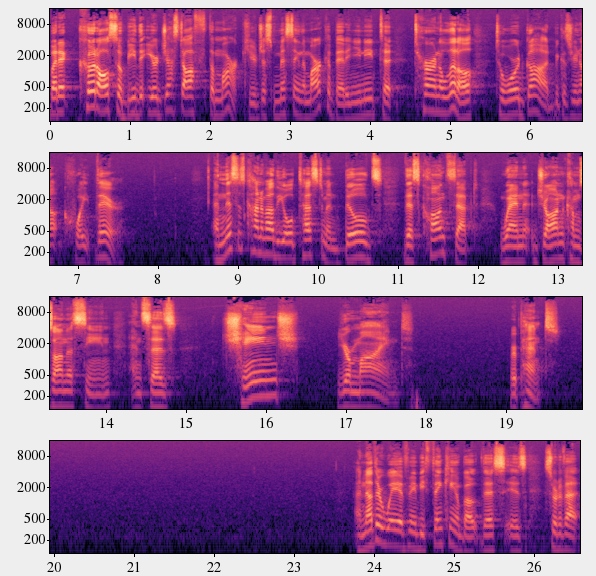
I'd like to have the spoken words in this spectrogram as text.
But it could also be that you're just off the mark. You're just missing the mark a bit, and you need to turn a little toward God because you're not quite there. And this is kind of how the Old Testament builds this concept when John comes on the scene and says, Change your mind. Repent. Another way of maybe thinking about this is sort of a,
